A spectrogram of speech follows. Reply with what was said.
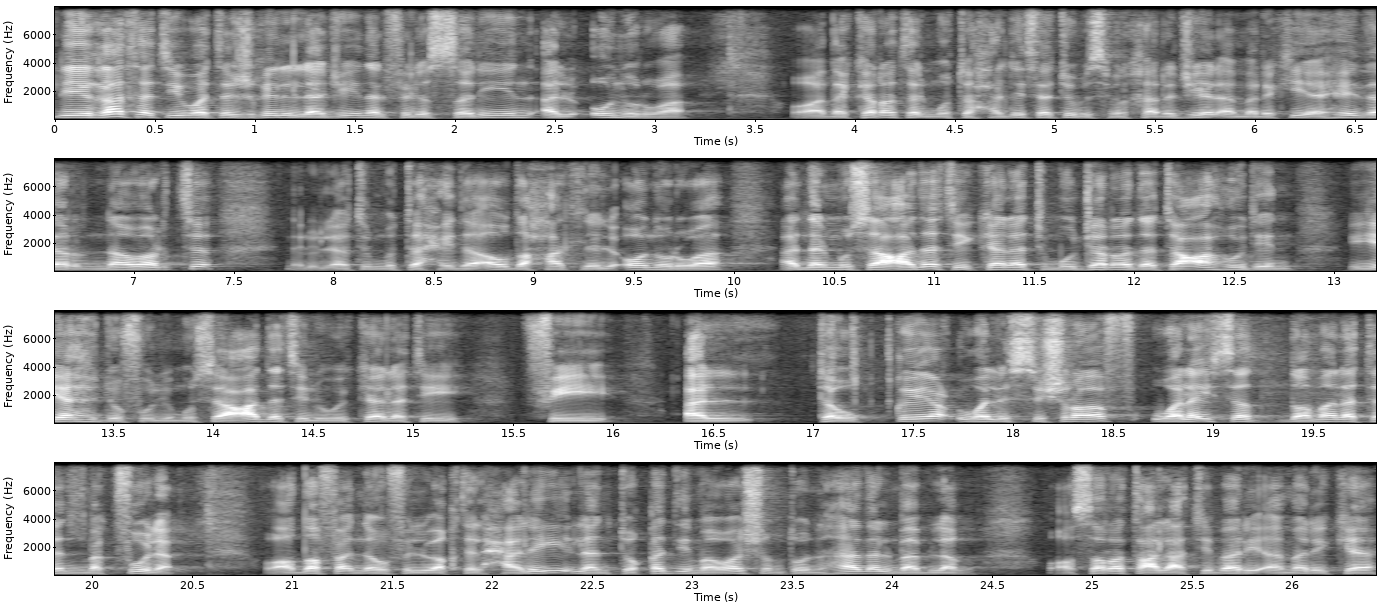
لإغاثة وتشغيل اللاجئين الفلسطينيين الأونروا. وذكرت المتحدثة باسم الخارجية الأمريكية هيذر ناورت أن الولايات المتحدة أوضحت للأونروا أن المساعدات كانت مجرد تعهد يهدف لمساعدة الوكالة في التوقيع والاستشراف وليست ضمانة مكفولة. وأضاف أنه في الوقت الحالي لن تقدم واشنطن هذا المبلغ وأصرت على اعتبار أمريكا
